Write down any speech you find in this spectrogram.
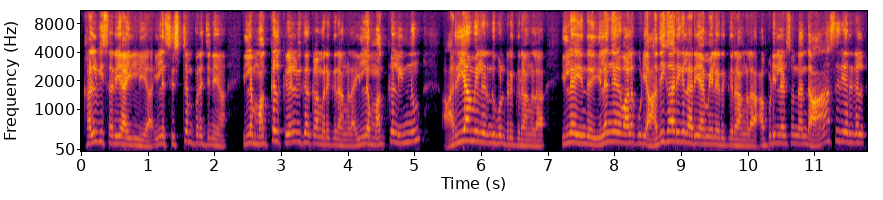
கல்வி சரியா இல்லையா? இல்லை சிஸ்டம் பிரச்சனையா? இல்லை மக்கள் கேள்வி கேட்காம இருக்கிறாங்களா? இல்லை மக்கள் இன்னும் அறியாமையில் இருந்து கொண்டிருக்கிறாங்களா? இல்லை இந்த இலங்கையில் வாழக்கூடிய அதிகாரிகள் அறியாமையில் இருக்கிறாங்களா? அப்படி இல்லைன்னு சொன்ன அந்த ஆசிரியர்கள்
